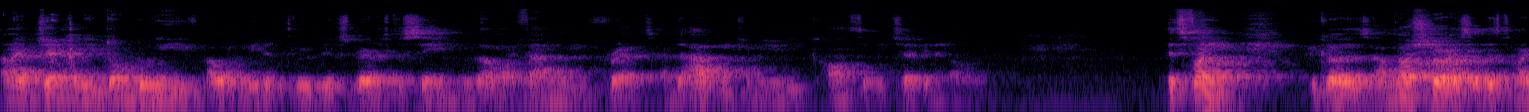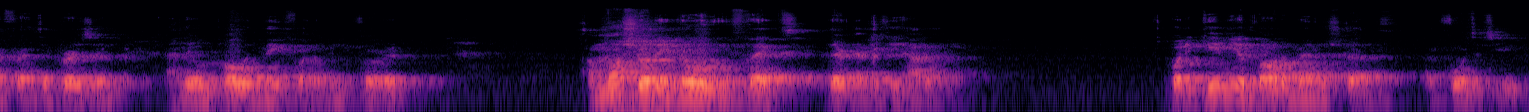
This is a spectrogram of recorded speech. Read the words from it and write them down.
and I genuinely don't believe I would have made it through the experience the same without my family, friends, and the Appleby community constantly checking in on me. It's funny, because I'm not sure I said this to my friends in person, and they would probably make fun of me for it. I'm not sure they know the effect their empathy had on me. But it gave me a lot of mental strength and fortitude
